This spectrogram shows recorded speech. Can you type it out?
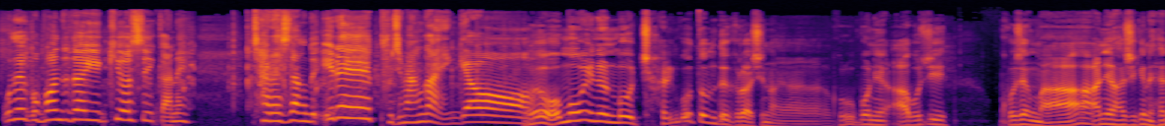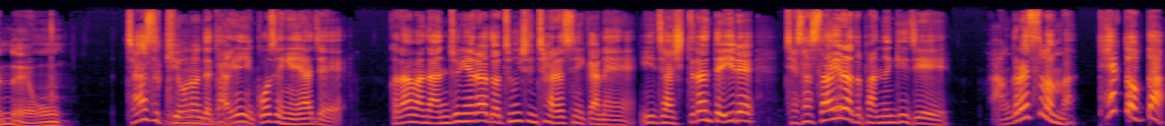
보내고 번듯하게 키웠으니까네. 차례상도 이래 푸짐한 거 아닌겨. 어, 어머니는 뭐 차린 것도 없는데 그러시나요? 그러고 보니 아버지 고생 많이 하시긴 했네요. 자식 키우는데 당연히 고생해야지. 그나마 나중에라도 정신 차렸으니까네. 이 자식들한테 이래 제사상이라도 받는 기지. 안 그랬으면 막 택도 없다.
